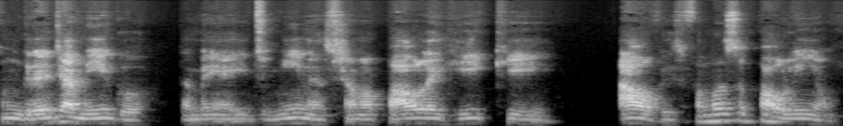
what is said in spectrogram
um grande amigo também aí de Minas, chama Paulo Henrique Alves, famoso Paulinho.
